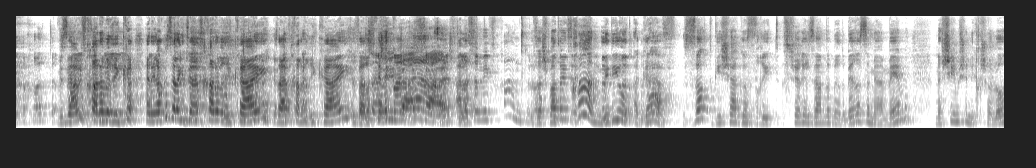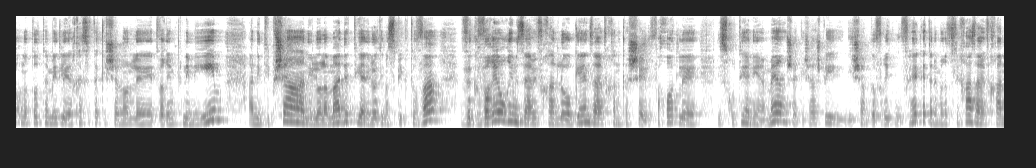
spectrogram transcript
לפחות... וזה היה מבחן אמריקאי, אני רק רוצה להגיד, זה היה מבחן אמריקאי, זה היה מבחן אמריקאי, ועל החלק... זה אשמת המבחן, זה לא... זה אשמת המבחן, בדיוק. אגב, זאת גישה גברית. שריל סנדברג מדבר על זה מהמם. נשים שנכשלות נוטות תמיד לייחס את הכישלון לדברים פנימיים. אני טיפשה, אני לא למדתי, אני לא הייתי מספיק טובה. וגברים אומרים, זה היה מבחן לא הוגן, זה היה מבחן קשה. לפחות לזכותי אני אאמר שהגישה שלי היא גישה גברית מובהקת. אני אומרת, סליחה, זה היה מבחן,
